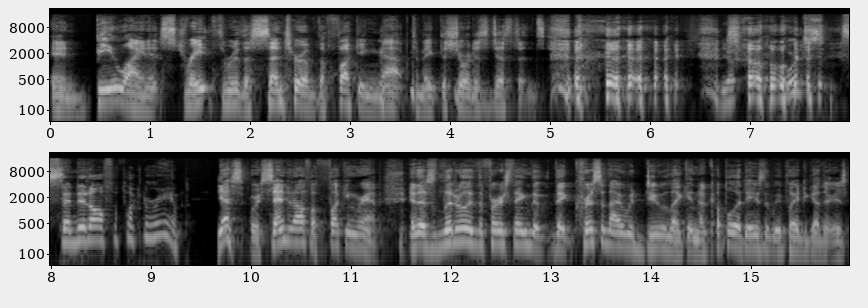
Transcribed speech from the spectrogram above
and beeline it straight through the center of the fucking map to make the shortest distance. Yep. So, or just send it off a fucking ramp. Yes, or send it off a fucking ramp. And that's literally the first thing that, that Chris and I would do, like in a couple of days that we played together, is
